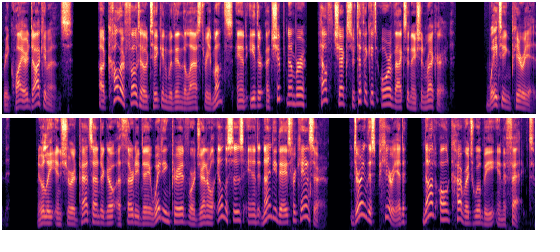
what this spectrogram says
Required documents a color photo taken within the last three months and either a chip number, health check certificate, or vaccination record. Waiting period. Newly insured pets undergo a 30 day waiting period for general illnesses and 90 days for cancer. During this period, not all coverage will be in effect.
